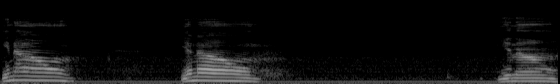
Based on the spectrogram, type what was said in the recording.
You know, you know, you know.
